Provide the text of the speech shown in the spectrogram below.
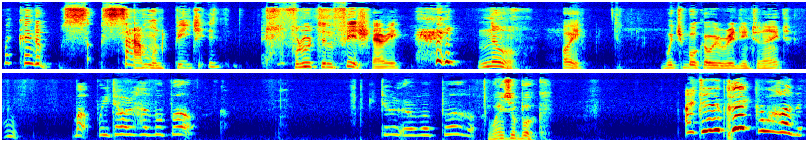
What kind of s- salmon peach? is Fruit and fish, Hari. No. Oi. Which book are we reading tonight? but we don't have a book. We don't have a book. Where's a book? I didn't pick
